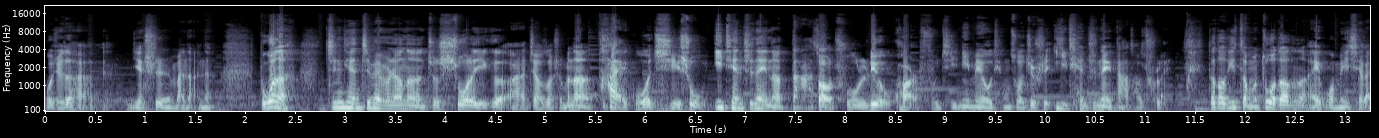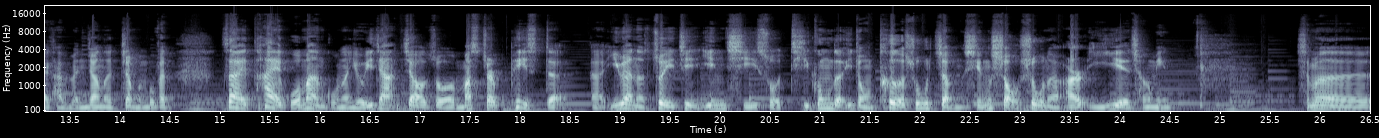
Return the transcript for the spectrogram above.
我觉得还也是蛮难的。不过呢，今天这篇文章呢，就说了一个啊，叫做什么呢？泰国奇术，一天之内呢，打造出六块腹肌，你没有听错，就是一天之内打造出来。它到底怎么做到的呢？哎，我们一起来看文章的正文部分。在泰国曼谷呢，有一家叫做 Masterpiece 的。呃，医院呢最近因其所提供的一种特殊整形手术呢而一夜成名。什么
